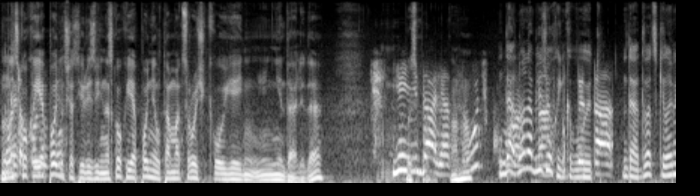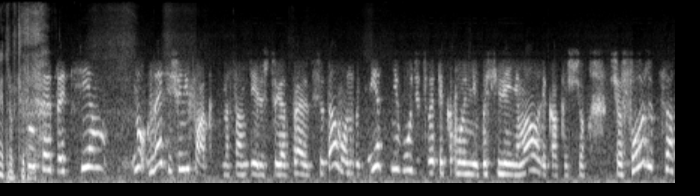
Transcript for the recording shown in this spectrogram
Ну, вот насколько я понял, сейчас, Юрий, извини, насколько я понял, там отсрочку ей не дали, да? Ей Пусть... не дали отсрочку. Ага. Да, но она близехонько будет. Это... Да, 20 километров. Что-то. Тут это тем, ну, знаете, еще не факт, на самом деле, что ее отправят сюда. Может быть, мест не будет в этой колонии поселения, мало ли, как еще все сложится.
